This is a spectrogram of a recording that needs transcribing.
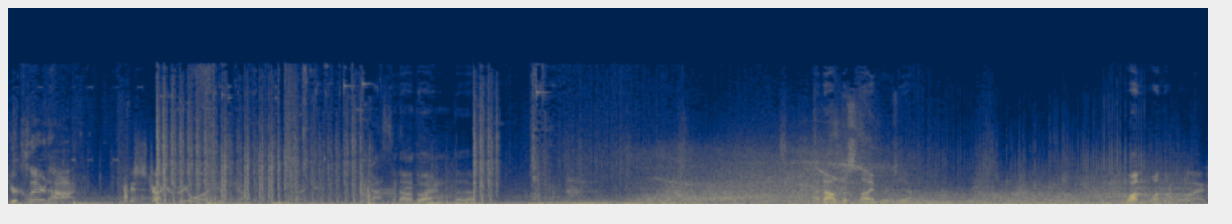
You're cleared hot. This is Striker 3-1, Down inbound. one, the. I uh, downed the snipers, yeah. One, one of them. Flash,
